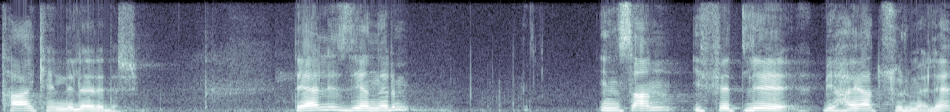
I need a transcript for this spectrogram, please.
ta kendileridir. Değerli izleyenlerim, insan iffetli bir hayat sürmeli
